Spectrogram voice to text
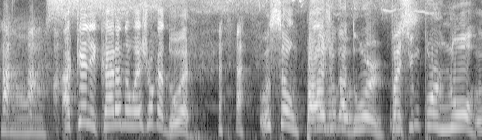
Nossa. Aquele cara não é jogador. O São Paulo É jogador, faz filme pornô.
